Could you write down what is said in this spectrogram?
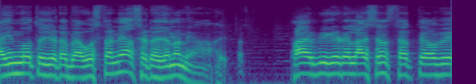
আইনগত যেটা ব্যবস্থা নেওয়া সেটা যেন নেওয়া হয়। ফায়ার ব্রিগেডের লাইসেন্স থাকতে হবে,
